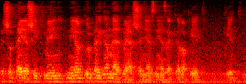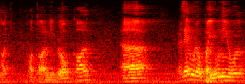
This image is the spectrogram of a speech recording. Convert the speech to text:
és a teljesítmény nélkül pedig nem lehet versenyezni ezekkel a két, két nagy hatalmi blokkal. Az Európai Unió,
